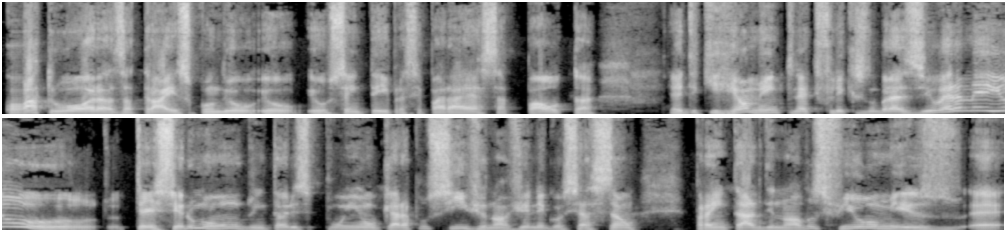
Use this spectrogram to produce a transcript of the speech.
quatro horas atrás, quando eu, eu, eu sentei para separar essa pauta, é de que realmente Netflix no Brasil era meio terceiro mundo, então eles punham o que era possível, não havia negociação para entrada de novos filmes, é,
